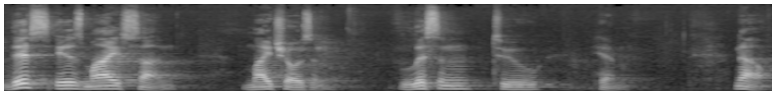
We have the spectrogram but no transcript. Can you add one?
This is my Son, my chosen. Listen to him. Now,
